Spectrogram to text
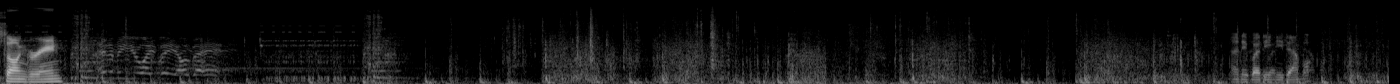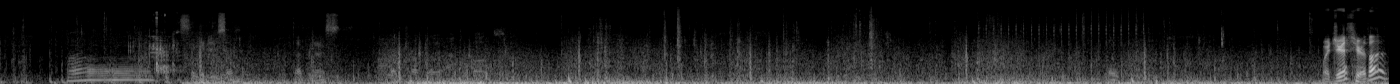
still on green. Enemy UAV overhead. Anybody need ammo? Uh, I guess I could do some. That'd be nice. I'll drop ammo box. Wait, did you guys hear that?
